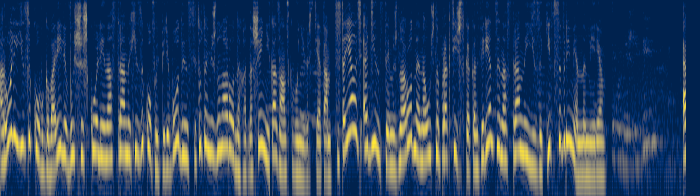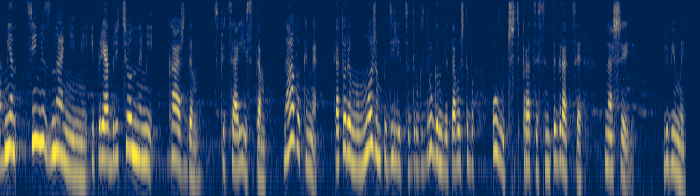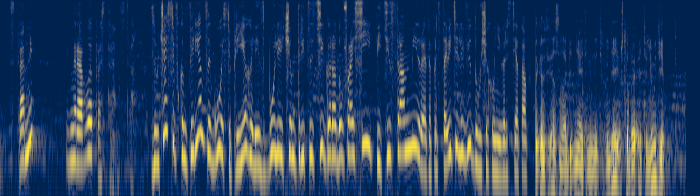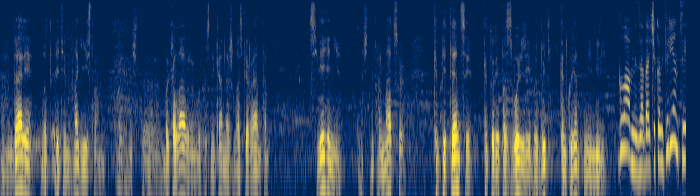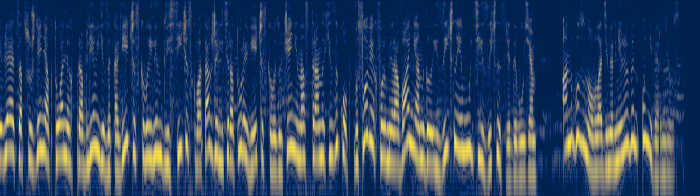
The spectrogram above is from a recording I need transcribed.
О роли языков говорили в Высшей школе иностранных языков и перевода Института международных отношений Казанского университета. Состоялась 11-я международная научно-практическая конференция «Иностранные языки в современном мире». Обмен теми знаниями и приобретенными каждым специалистом навыками, которые мы можем поделиться друг с другом для того, чтобы улучшить процесс интеграции нашей любимой страны в мировое пространство. Для участия в конференции гости приехали из более чем 30 городов России и 5 стран мира. Это представители ведущих университетов. Эта конференция объединяет именно этих людей, чтобы эти люди э, дали вот этим магистрам, значит, э, бакалаврам, выпускникам, нашим аспирантам сведения, значит, информацию, компетенции, которые позволили бы быть конкурентными в мире. Главной задачей конференции является обсуждение актуальных проблем языковедческого и лингвистического, а также литературоведческого изучения иностранных языков в условиях формирования англоязычной и мультиязычной среды в ВУЗе. Анна Глазунова, Владимир Нелюбин, Универньюз.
